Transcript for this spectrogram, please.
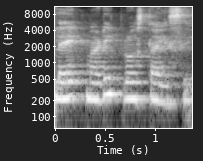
ಲೈಕ್ ಮಾಡಿ ಪ್ರೋತ್ಸಾಹಿಸಿ.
